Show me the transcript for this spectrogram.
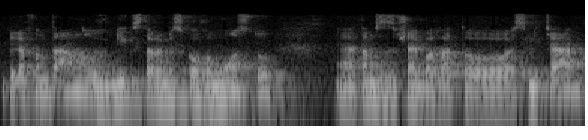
біля фонтану в бік староміського мосту. Там зазвичай багато сміття.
